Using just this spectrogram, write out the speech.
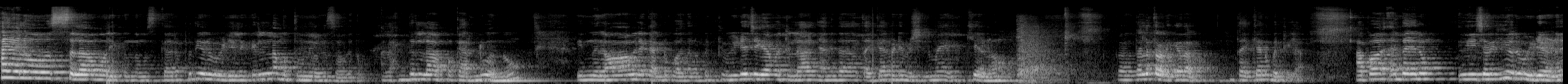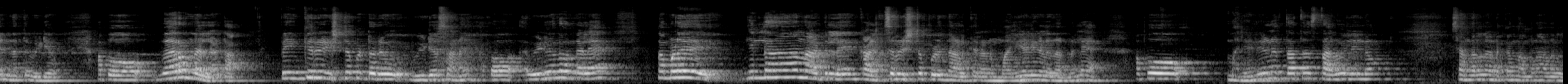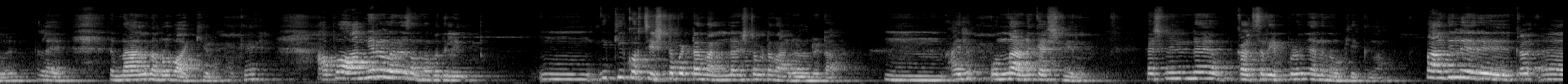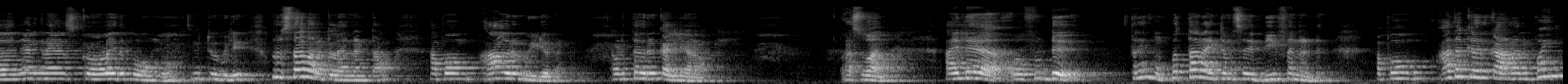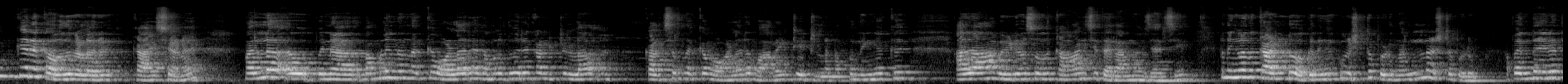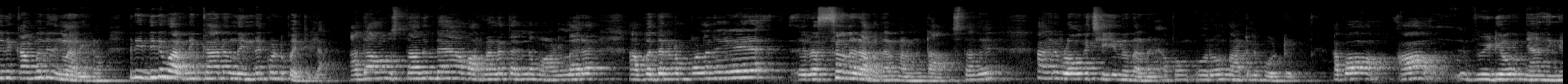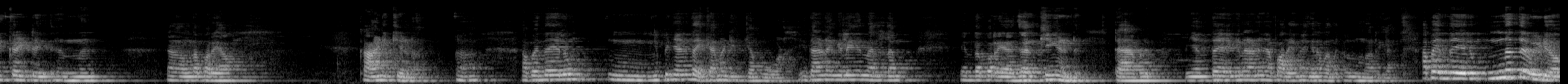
Hi hello അസ്സാം വലൈക്കും നമസ്കാരം. പുതിയൊരു വീഡിയോയിലേക്ക് എല്ലാ മുത്തുമണികൾക്കും സ്വാഗതം. അലഹമില്ല അപ്പോൾ കറണ്ട് വന്നു. ഇന്ന് രാവിലെ കറണ്ട് പോയതാണ്. അപ്പോൾ എനിക്ക് വീഡിയോ ചെയ്യാൻ പറ്റില്ല. ഞാനിത് തയ്ക്കാൻ വേണ്ടി മെഷീനുമായി ഇരിക്കുകയാണ്. നല്ല തുടങ്ങിയതാണ്. തയ്ക്കാനും പറ്റില്ല. അപ്പോൾ എന്തായാലും ഈ ചെറിയൊരു വീഡിയോ ആണ് ഇന്നത്തെ വീഡിയോ. അപ്പോൾ വേറെ ഒന്നല്ല കേട്ടോ അപ്പോൾ എനിക്കൊരു ഇഷ്ടപ്പെട്ടൊരു വീഡിയോസാണ്. അപ്പോൾ വീഡിയോ എന്ന് പറഞ്ഞാൽ നമ്മൾ എല്ലാ നാട്ടിലെയും കൾച്ചർ ഇഷ്ടപ്പെടുന്ന ആൾക്കാരാണ് മലയാളികൾ തന്നെ അല്ലേ? അപ്പോൾ മലയാളികൾ എത്താത്ത സ്ഥലമില്ലല്ലോ. ചന്ദ്രനടക്കം നമ്മളാണുള്ളത് അല്ലേ? എന്നാലും നമ്മൾ ബാക്കിയാണ് ഓക്കെ? അപ്പോൾ അങ്ങനെയുള്ളൊരു സന്ദർഭത്തിൽ എനിക്ക് കുറച്ച് ഇഷ്ടപ്പെട്ട നല്ല ഇഷ്ടപ്പെട്ട നാടുകളുണ്ട് കേട്ടോ അതിൽ ഒന്നാണ് കാശ്മീർ. കാശ്മീരിന്റെ കൾച്ചർ എപ്പോഴും ഞാൻ നോക്കിയിരിക്കുന്നതാണ് അപ്പം അതിലൊരു ഞാനിങ്ങനെ സ്ക്രോൾ ചെയ്ത് പോകുമ്പോൾ യൂട്യൂബിൽ ഒരു ഉസ്താദ് പറഞ്ഞിട്ടുള്ള തന്നെ കേട്ടോ അപ്പം ആ ഒരു വീഡിയോ കണ്ടു. അവിടുത്തെ ഒരു കല്യാണം അസ്വാൻ. അതിൽ ഫുഡ് ഇത്രയും മുപ്പത്താറ് ഐറ്റംസ് ബീഫ് തന്നെ ഉണ്ട്. അപ്പോൾ അതൊക്കെ ഒരു കാണാൻ ഭയങ്കര കൗതുകമുള്ള ഒരു കാഴ്ചയാണ്. നല്ല പിന്നെ നമ്മളിൽ നിന്നൊക്കെ വളരെ നമ്മളിതുവരെ കണ്ടിട്ടുള്ള കൾച്ചറിൽ വളരെ വെറൈറ്റി ആയിട്ടുള്ളതാണ്. അപ്പോൾ നിങ്ങൾക്ക് അത് ആ വീഡിയോസ് ഒന്ന് കാണിച്ച് തരാമെന്ന് വിചാരിച്ച്. അപ്പോൾ നിങ്ങളത് കണ്ടു നോക്ക്. നിങ്ങൾക്ക് ഇഷ്ടപ്പെടും. നല്ല ഇഷ്ടപ്പെടും. അപ്പോൾ എന്തായാലും ഇതിന് കമന്റ് നിങ്ങൾ അറിയിക്കണം. പിന്നെ ഇതിന് വർണിക്കാനൊന്നും എന്നെ കൊണ്ട് പറ്റില്ല. അത് ആ ഉസ്താദിന്റെ ആ വർണന തന്നെ വളരെ അവതരണം വളരെ രസമുള്ളൊരു അവതരണമാണ് കേട്ടോ ഉസ്താദ് അങ്ങനെ വ്ളോഗ് ചെയ്യുന്നതാണ്. അപ്പം ഓരോ നാട്ടിൽ പോയിട്ട്. അപ്പോൾ ആ വീഡിയോ ഞാൻ നിങ്ങൾക്കായിട്ട് ഇന്ന് എന്താ പറയുക കാണിക്കുകയാണ് അപ്പോൾ എന്തായാലും ഇപ്പം ഞാൻ തയ്ക്കാൻ വേണ്ടി ഇരിക്കാൻ പോവാണ്. ഇതാണെങ്കിൽ നല്ല എന്താ പറയുക ജർക്കിങ് ഉണ്ട് ടാബിൾ എന്താ എങ്ങനെയാണ് ഞാൻ പറയുന്നത് എങ്ങനെ വന്നിട്ടൊന്നും അറിയില്ല. അപ്പോൾ എന്തായാലും ഇന്നത്തെ വീഡിയോ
